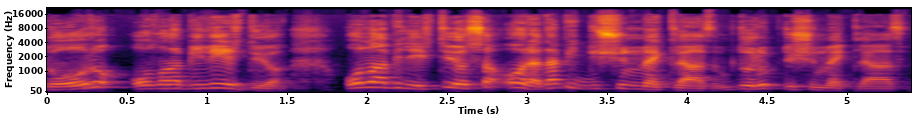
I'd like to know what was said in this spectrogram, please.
Doğru olabilir diyor. Olabilir diyorsa orada bir düşünmek lazım. Durup düşünmek lazım.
